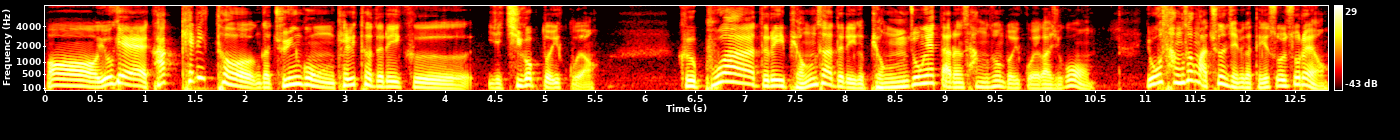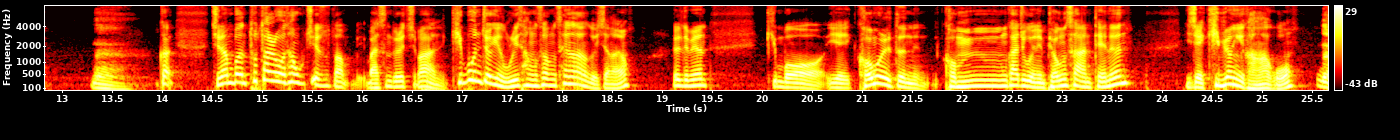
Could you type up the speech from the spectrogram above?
어 요게 각 캐릭터 그러니까 주인공 캐릭터들의 그 이제 직업도 있고요. 그 부하들의 병사들의 그 병종에 따른 상성도 있고 해 가지고 요 상성 맞추는 재미가 되게 쏠쏠해요. 네. 그러니까 지난번 토탈워 삼국지에서도 말씀드렸지만 기본적인 우리 상성 생각하는 거 있잖아요. 예를 들면 기- 뭐 예, 검을 든 검 가지고 있는 병사한테는 이제 기병이 강하고 네.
